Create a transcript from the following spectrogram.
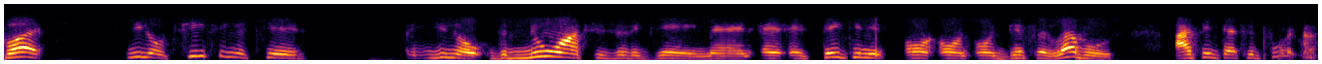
but you know, teaching a kid, you know, the nuances of the game, man, and, and thinking it on, on on different levels. I think that's important.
